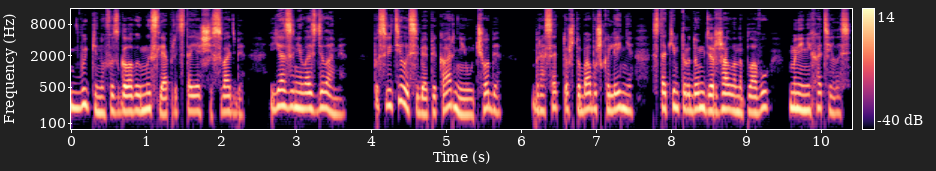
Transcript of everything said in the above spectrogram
Выкинув из головы мысли о предстоящей свадьбе, я занялась делами. Посвятила себя пекарне и учебе, Бросать то, что бабушка Ленни с таким трудом держала на плаву, мне не хотелось,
